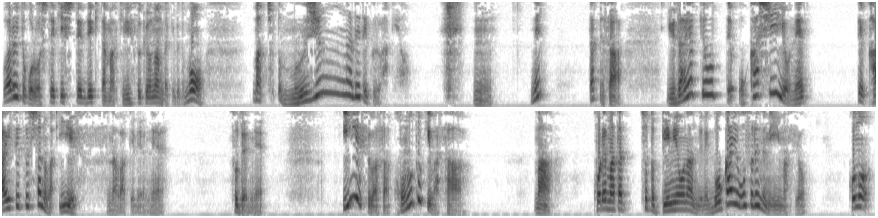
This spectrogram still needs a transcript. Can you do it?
悪いところを指摘してできた、まあ、キリスト教なんだけれども、まあ、ちょっと矛盾が出てくるわけよ。うん。ねだってさ、ユダヤ教っておかしいよねって解説したのがイエスなわけだよね。そうだよね。イエスはさ、この時はさ、まあ、これまたちょっと微妙なんでね、誤解を恐れずに言いますよ。この、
